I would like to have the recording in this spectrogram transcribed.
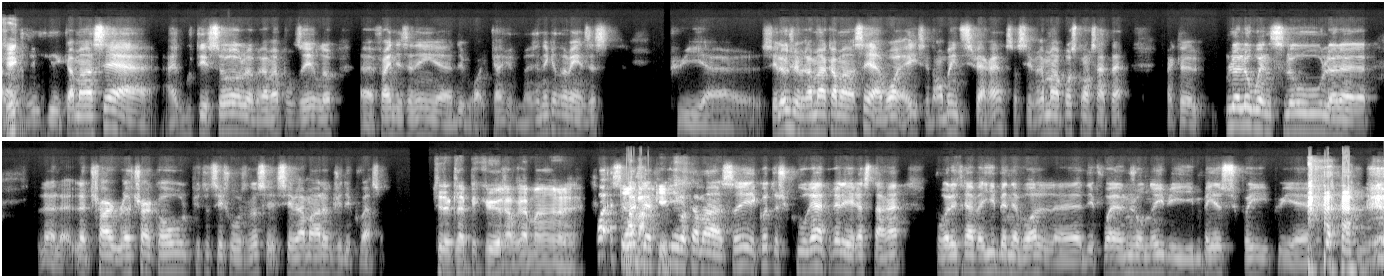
J'ai- commencé à, à goûter ça, là, vraiment pour dire, là, fin des années, des, ouais, quand- des années 90. Puis euh, c'est là que j'ai vraiment commencé à voir, hey, c'est donc bien différent, ça, c'est vraiment pas ce qu'on s'attend. Fait que le low and slow, le, le, le, le, le char- le charcoal, puis toutes ces choses-là, c'est vraiment là que j'ai découvert ça. C'est là que la piqûre a vraiment. euh, Ouais, c'est là que la piqûre a commencé. Écoute, je courais après les restaurants pour aller travailler bénévole, euh, des fois une journée, puis ils me payaient le souper. Puis, euh, puis,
